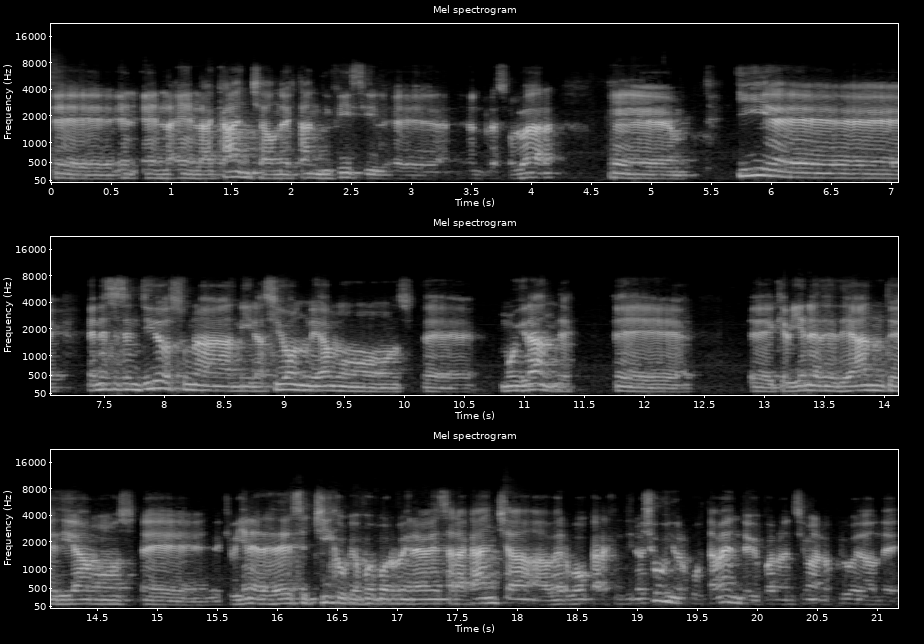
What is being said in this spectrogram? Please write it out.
eh, en, la, cancha donde es tan difícil eh, resolver. Y en ese sentido es una admiración, digamos, muy grande. Eh, que viene desde antes, digamos, eh, que viene desde ese chico que fue por primera vez a la cancha a ver Boca Argentino Junior, justamente, que fueron encima de los clubes donde,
